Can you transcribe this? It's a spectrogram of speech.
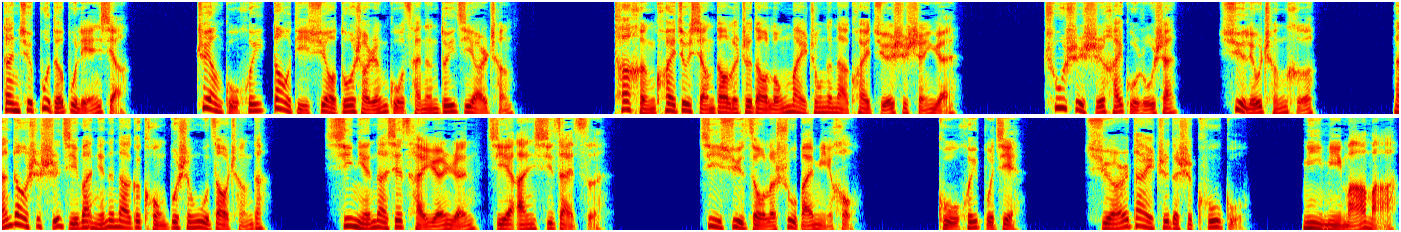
但却不得不联想：这样骨灰到底需要多少人骨才能堆积而成？他很快就想到了这道龙脉中的那块绝世神元，出世时骸骨如山，血流成河，难道是十几万年的那个恐怖生物造成的？昔年那些采园人皆安息在此。继续走了数百米后，骨灰不见，取而代之的是枯骨，密密麻麻，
